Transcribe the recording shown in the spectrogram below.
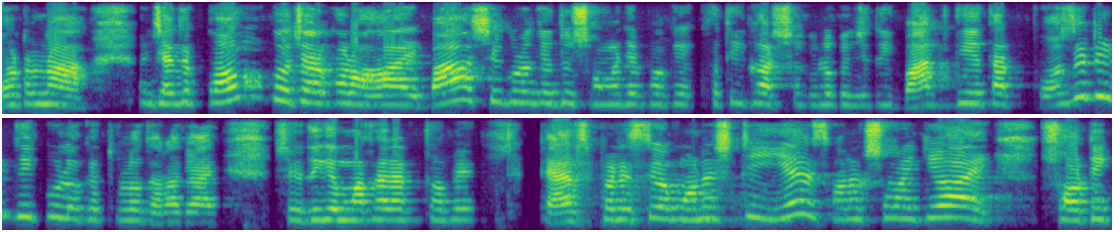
ঘটনা যাতে কম প্রচার করা হয় বা সেগুলো যেহেতু সমাজের পক্ষে ক্ষতিকর, সেগুলোকে যদি বাদ দিয়ে তার পজিটিভ দিকগুলোকে তুলে ধরা যায়, সেদিকে মাথায় রাখতে হবে। ট্রান্সপারেন্সি অফ অনেস্টি ইয়েস অনেক সময় কি হয়? সঠিক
